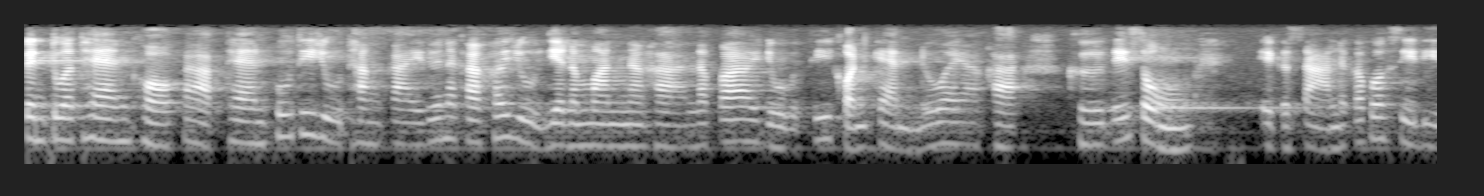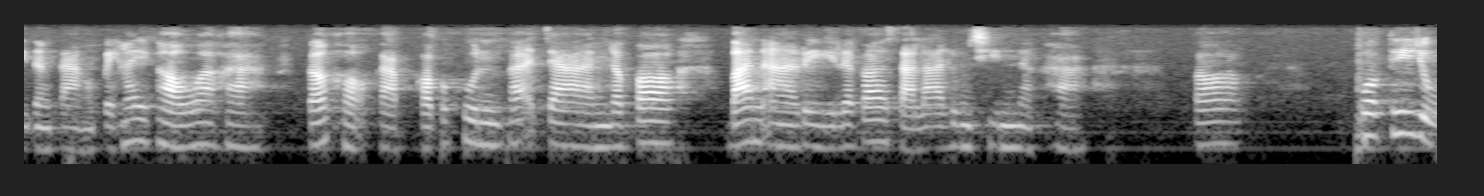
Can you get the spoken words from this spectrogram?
เป็นตัวแทนขอกราบแทนผู้ที่อยู่ทางไกลด้วยนะคะเขาอยู่เยอรมันนะคะ แล้วก็อยู่ที่ขอนแก่นด้วยะคะ่ะ คือได้ส่งเอกสารแล้วก็พวกซีดีต่างๆ ไปให้เขาอะค่ะ ก็ขอกราบขอบพระคุณพระอาจารย์ แล้วก็บ้านอารี แล้วก็ศาลาลุงชินนะคะ ก็พวกที่อยู่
